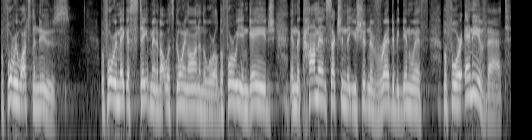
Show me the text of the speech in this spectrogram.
Before we watch the news, before we make a statement about what's going on in the world, before we engage in the comment section that you shouldn't have read to begin with, before any of that,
